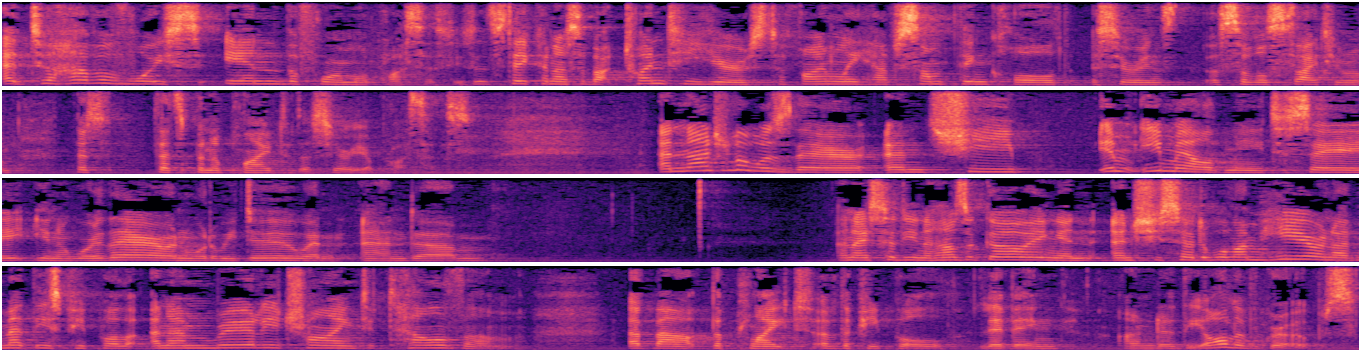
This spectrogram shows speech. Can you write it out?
and to have a voice in the formal processes. It's taken us about 20 years to finally have something called a, Syrian, a civil society room that's, that's been applied to the Syria process. And Najla was there, and she em- emailed me to say, you know, we're there, and what do we do? And, and, um, and I said, you know, how's it going? And, and she said, well, I'm here, and I've met these people, and I'm really trying to tell them about the plight of the people living under the olive groves.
